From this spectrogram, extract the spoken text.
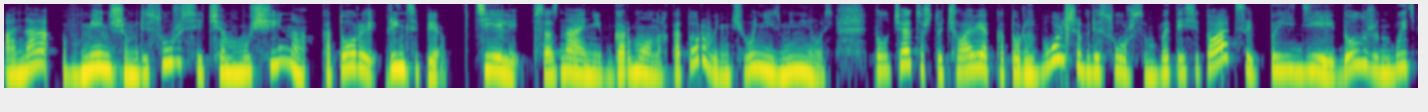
она в меньшем ресурсе, чем мужчина, который, в принципе, в теле, в сознании, в гормонах которого ничего не изменилось. Получается, что человек, который с большим ресурсом в этой ситуации, по идее, должен быть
